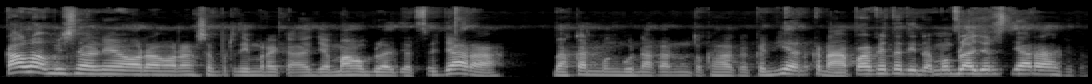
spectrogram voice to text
Kalau misalnya orang-orang seperti mereka aja mau belajar sejarah, bahkan menggunakan untuk hal kekejian, kenapa kita tidak mau belajar sejarah gitu?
